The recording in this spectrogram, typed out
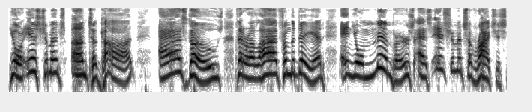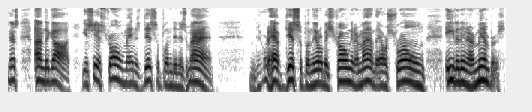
your instruments unto God as those that are alive from the dead, and your members as instruments of righteousness unto God. You see, a strong man is disciplined in his mind. They ought to have discipline. They ought to be strong in their mind. They are strong even in our members.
